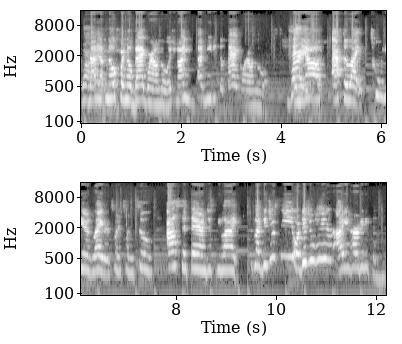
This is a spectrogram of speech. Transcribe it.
Wow. Not no for no background noise. You know, I, I needed the background noise. Right. And now, after like two years later, 2022, I'll sit there and just be like, like, did you see or did you hear? I ain't heard anything.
